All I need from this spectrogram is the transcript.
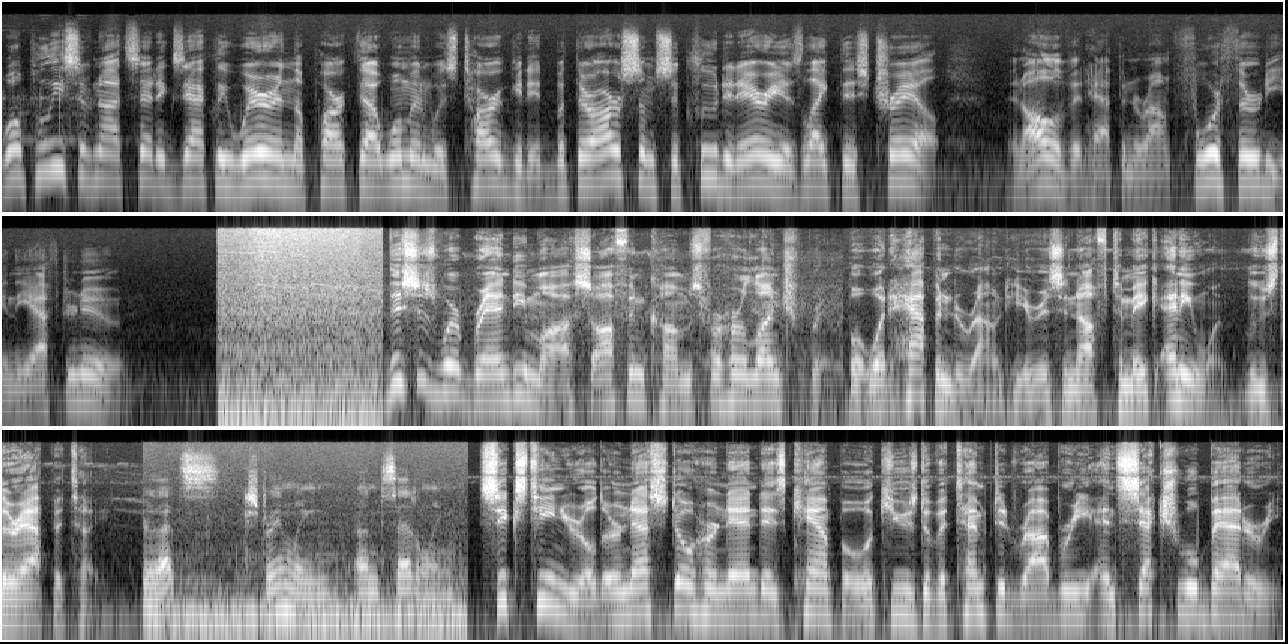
Well, police have not said exactly where in the park that woman was targeted, but there are some secluded areas like this trail, and all of it happened around 4:30 in the afternoon. This is where Brandy Moss often comes for her lunch break, but what happened around here is enough to make anyone lose their appetite. That's extremely unsettling. 16 year old Ernesto Hernandez Campo accused of attempted robbery and sexual battery.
